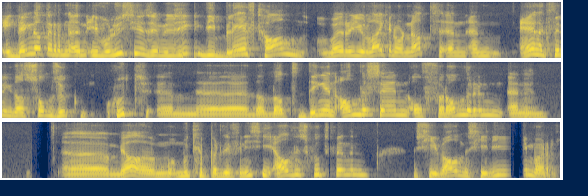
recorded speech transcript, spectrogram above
ik, denk dat er een, een evolutie is in muziek die blijft gaan, whether you like it or not. En, en eigenlijk vind ik dat soms ook goed. Eh, dat, dat dingen anders zijn of veranderen. En ehm, ja, mo- moet je per definitie Elvis goed vinden? Misschien wel, misschien niet. Maar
